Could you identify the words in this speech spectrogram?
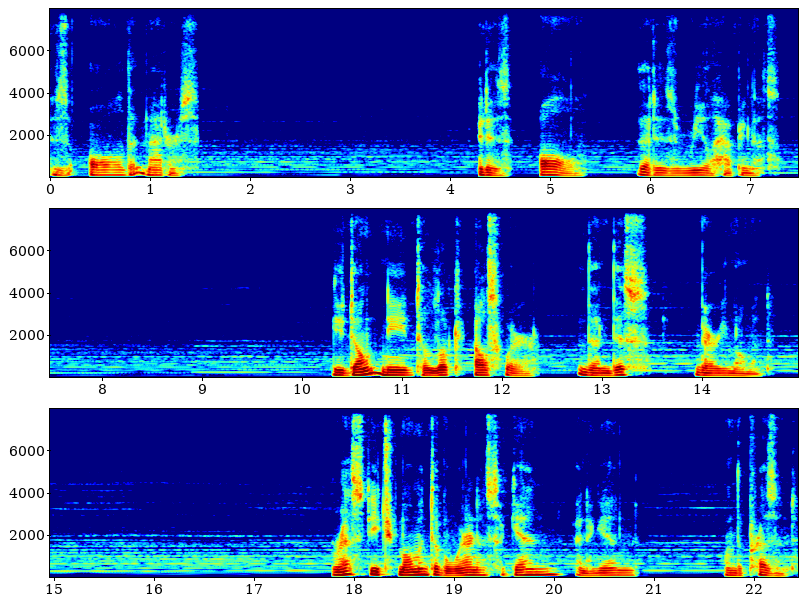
is all that matters. It is all that is real happiness. You don't need to look elsewhere than this very moment. Rest each moment of awareness again and again on the present.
